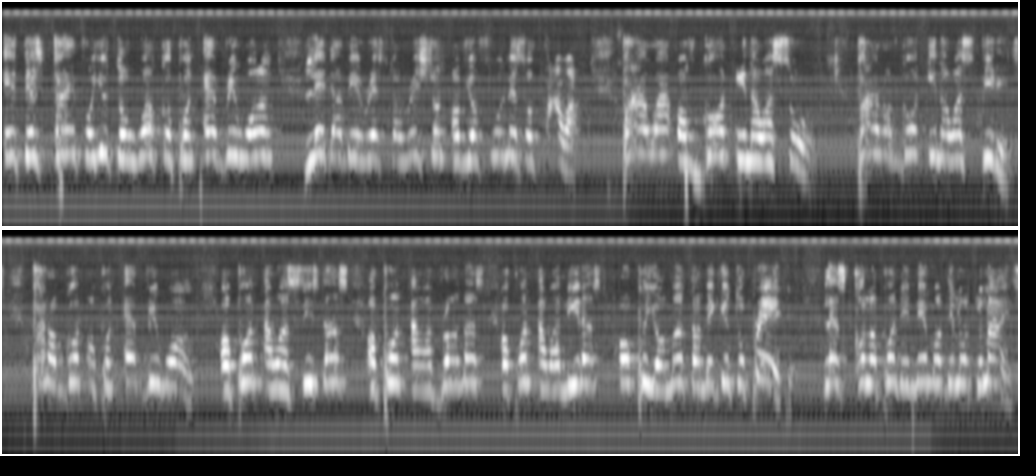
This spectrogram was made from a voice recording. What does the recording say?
It is time for you to walk upon everyone. Let there be restoration of your fullness of power. Power of God in our soul. Power of God in our spirit. Power of God upon everyone. Upon our sisters. Upon our brothers. Upon our leaders. Open your mouth and begin to pray. Let's call upon the name of the Lord tonight.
